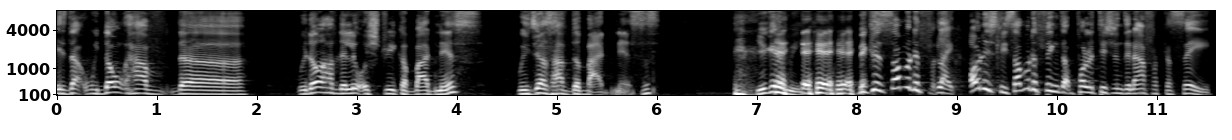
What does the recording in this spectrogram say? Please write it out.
is that we don't have the we don't have the little streak of badness. We just have the badness. You get me? because some of the like honestly, some of the things that politicians in Africa say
